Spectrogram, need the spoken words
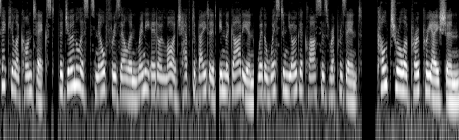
secular context, the journalists Nell Frizzell and Reni Eddo-Lodge have debated in The Guardian whether Western yoga classes represent cultural appropriation.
